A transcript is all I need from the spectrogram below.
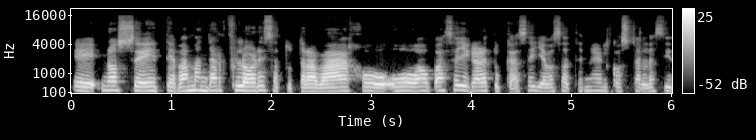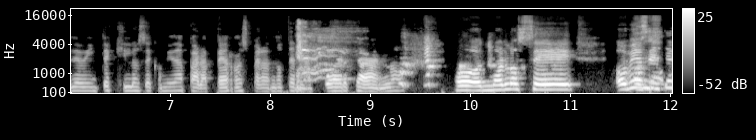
eh, no sé, te va a mandar flores a tu trabajo o vas a llegar a tu casa y ya vas a tener el costal así de 20 kilos de comida para perro esperándote en la puerta, ¿no? O no lo sé, Obviamente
